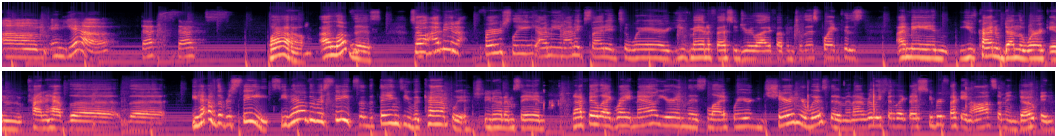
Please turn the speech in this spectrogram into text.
Um, and yeah, that's that's wow. I love this. So I mean, firstly, I mean, I'm excited to where you've manifested your life up until this point because I mean, you've kind of done the work and kind of have the the you have the receipts. You have the receipts of the things you've accomplished. You know what I'm saying? And I feel like right now you're in this life where you're sharing your wisdom, and I really feel like that's super fucking awesome and dope. And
